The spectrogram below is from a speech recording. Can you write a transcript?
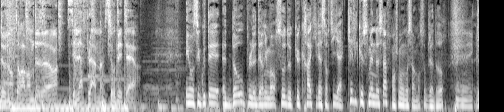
De 20h à 22h, c'est La Flamme sur des terres. Et on s'écoutait Dope, le dernier morceau de Que Crack, il a sorti il y a quelques semaines de ça. Franchement, moi, c'est un morceau que j'adore. Mais que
